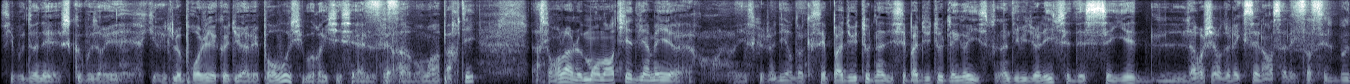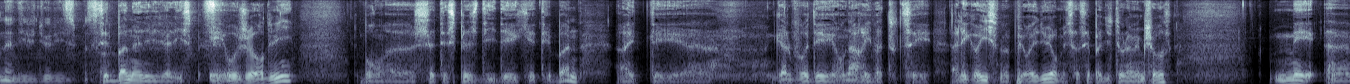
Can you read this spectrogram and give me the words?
si vous donnez ce que vous auriez, le projet que Dieu avait pour vous, si vous réussissez à le faire à un moment à partie, à ce moment-là, le monde entier devient meilleur. Vous voyez ce que je veux dire? Donc c'est pas du tout c'est pas du tout de l'égoïsme. L'individualisme, c'est d'essayer la recherche de l'excellence. Ça, c'est le bon individualisme. C'est le bon individualisme. Et aujourd'hui, bon, euh, cette espèce d'idée qui était bonne a été euh, galvaudée. On arrive à toutes ces à l'égoïsme pur et dur, mais ça, c'est pas du tout la même chose. Mais euh,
